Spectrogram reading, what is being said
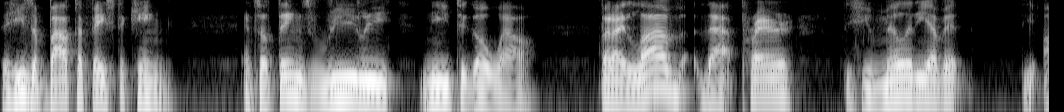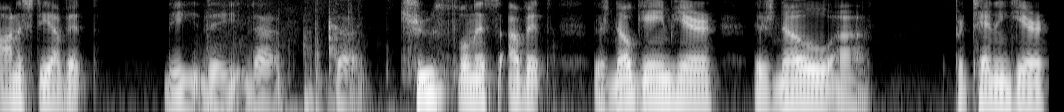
That he's about to face the king. And so things really need to go well. But I love that prayer, the humility of it, the honesty of it, the the the the truthfulness of it. There's no game here. There's no uh, pretending here.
